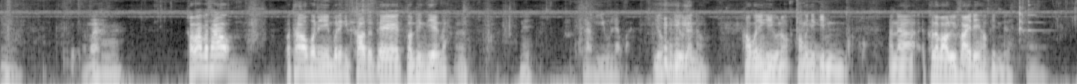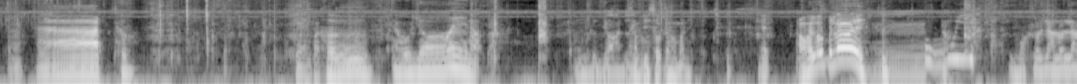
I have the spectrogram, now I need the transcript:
อืมเอามาเขามาปลาเท่าปลาเท่าพอนี่ไม่ได้กินข้าวตั้งแต่ตอนเที่ยงเที่ยงๆนะเราหิวแล้วปะเดี๋ยวหิวแล้วเนาะเขาก็ยังหิวเนาะเขาก็ยังกิน อันน่ะคาราบาวลุยไฟได้เขากินกันเลยอ่าทุแกงปลาครึ่งเอาย้อยเนาะสุดยอดเลยซ้ำทีสดแล้วเขาบอกนี่เอ็ดเอาให้ลดไปเลยอุ้ยโอ้ลดแล้วลดแล้ว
